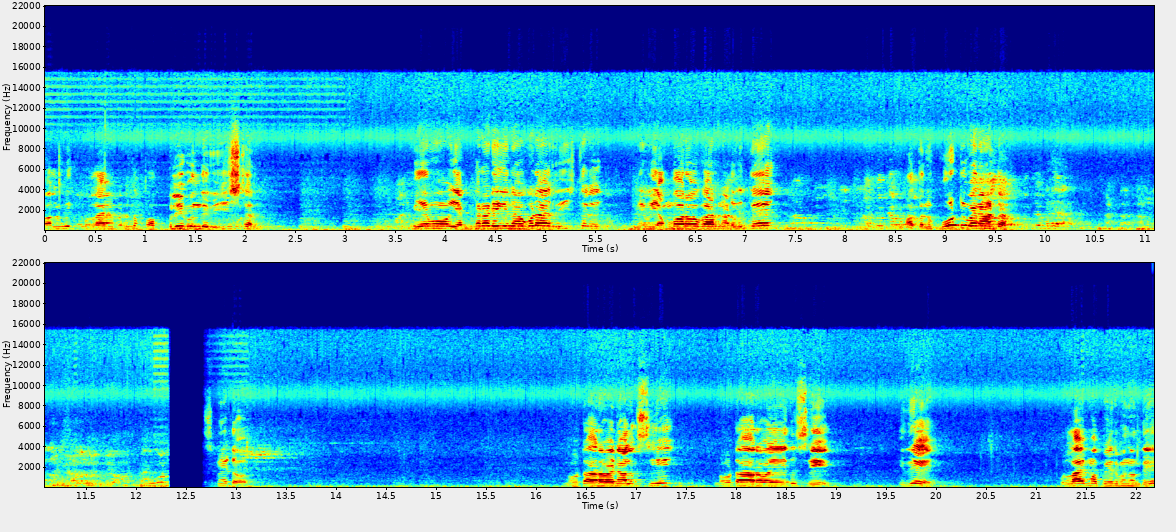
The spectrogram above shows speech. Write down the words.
వాల్మీకి పుల్లాయమ్మ పేరు మీద పబ్లిక్ ఉంది రిజిస్టర్. మేము ఎక్కడ అడిగినా కూడా రిజిస్టర్ మేము ఎంఆర్ఓ గారిని అడిగితే అతను కోర్టు పైన అంటాడు. నూట అరవై నాలుగు సి నూట అరవై ఐదు సి. ఇదే పుల్లాయిమ పేరు మీద ఉంది.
